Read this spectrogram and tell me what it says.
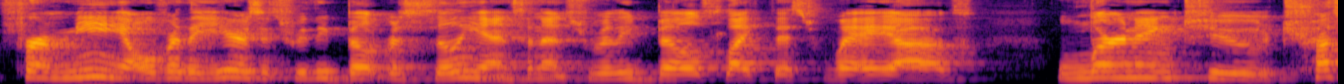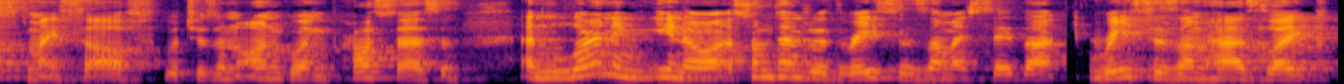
for me over the years it's really built resilience and it's really built like this way of learning to trust myself which is an ongoing process. And, and learning you know sometimes with racism i say that racism has like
